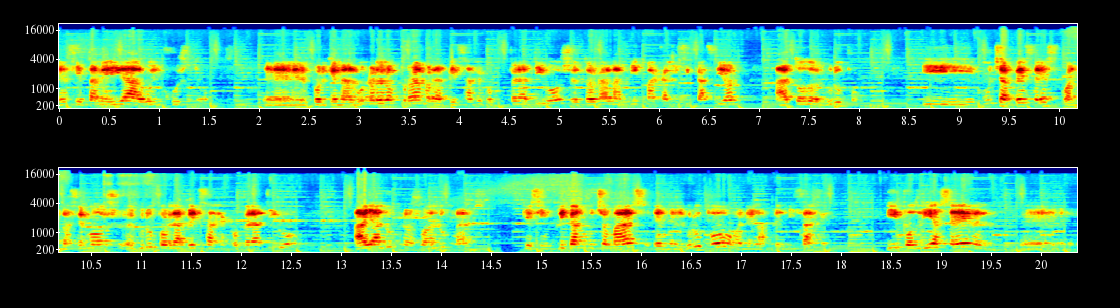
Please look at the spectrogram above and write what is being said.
en cierta medida algo injusto. Eh, porque en algunos de los programas de aprendizaje cooperativo se otorga la misma calificación a todo el grupo. Y muchas veces, cuando hacemos grupos de aprendizaje cooperativo, hay alumnos o alumnas que se implican mucho más en el grupo o en el aprendizaje. Y podría ser eh,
